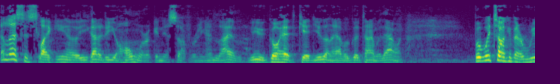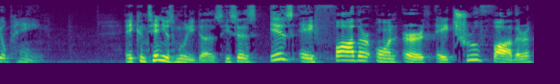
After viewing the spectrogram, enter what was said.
Unless it's like, you know, you got to do your homework and you're suffering. And I, you, go ahead, kid, you're going to have a good time with that one. But we're talking about real pain. And he continues, Moody does. He says, Is a father on earth a true father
